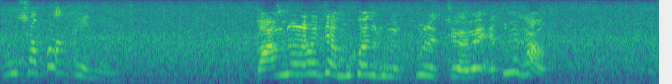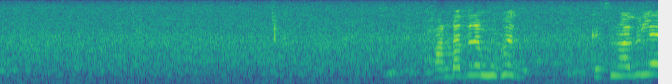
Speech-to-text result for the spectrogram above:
আমি সব খাই নেই তো আমি ধরো হচ্ছে মুখে পুড়েছি হবে তুমি খাও। ঠান্ডা দিনে মুখে কিছু না দিলে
